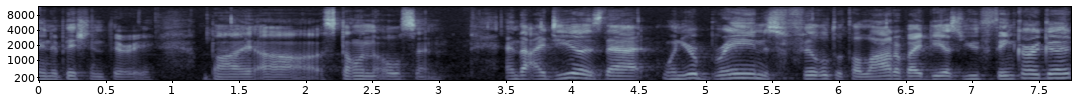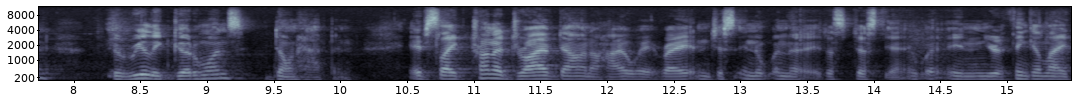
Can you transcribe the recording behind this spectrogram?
inhibition theory by uh, Stellan Ohlsson. And the idea is that when your brain is filled with a lot of ideas you think are good, the really good ones don't happen it's like trying to drive down a highway, right? And just in, the, just just and you're thinking like,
